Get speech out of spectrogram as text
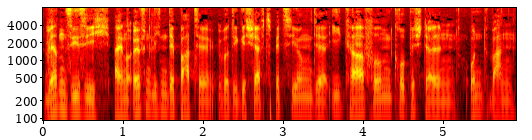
Werden Sie sich einer öffentlichen Debatte über die Geschäftsbeziehungen der IK-Firmengruppe stellen und wann?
